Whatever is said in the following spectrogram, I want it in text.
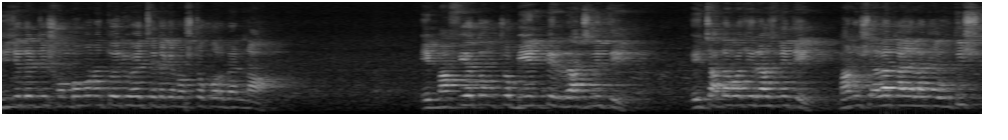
নিজেদের যে সম্ভাবনা তৈরি হয়েছে, এটাকে নষ্ট করবেন না। এই মাফিয়াতন্ত্র বিএনপির রাজনীতি, এই চাঁদাবাজির রাজনীতি মানুষ এলাকায় এলাকায় অতিষ্ঠ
